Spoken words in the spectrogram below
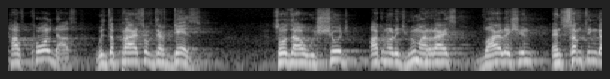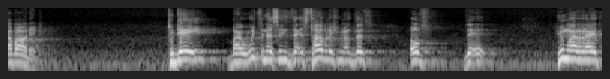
have called us with the price of their deaths, so that we should acknowledge human rights violation and something about it. Today, by witnessing the establishment of the human rights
